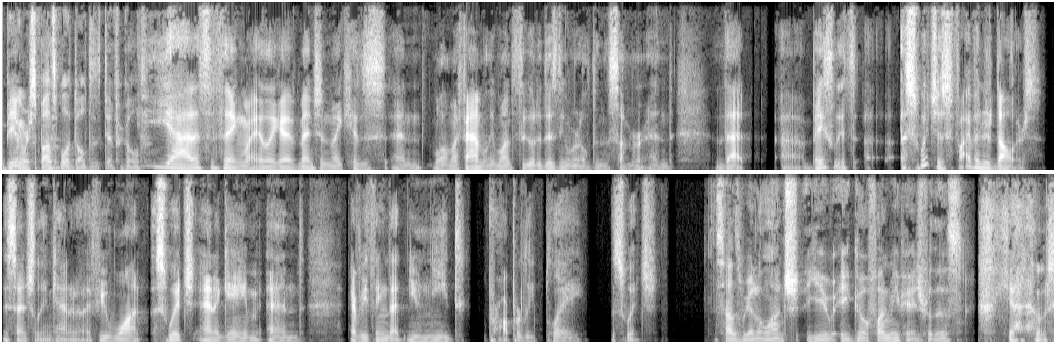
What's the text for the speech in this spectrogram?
Being a responsible adult is difficult. yeah, that's the thing. My like I've mentioned, my kids and well, my family wants to go to Disney World in the summer, and that uh, basically it's a Switch is five hundred dollars essentially in Canada if you want a Switch and a game and everything that you need to properly play the Switch. It Sounds like we got to launch you a GoFundMe page for this. Yeah, that would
